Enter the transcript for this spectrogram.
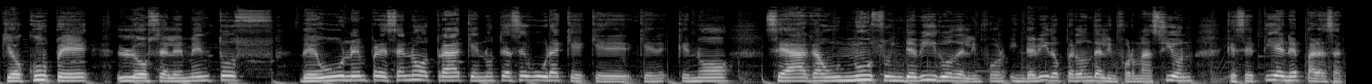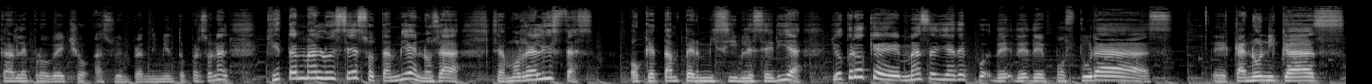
que ocupe los elementos de una empresa en otra que no te asegura que, que, que, no se haga un uso indebido, del indebido perdón, de la información que se tiene para sacarle provecho a su emprendimiento personal. ¿Qué tan malo es eso también? O sea, seamos realistas. ¿O qué tan permisible sería? Yo creo que más allá de, de posturas eh, canónicas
